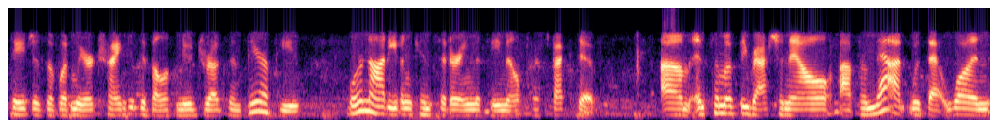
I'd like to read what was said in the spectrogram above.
stages of when we were trying to develop new drugs and therapies, we're not even considering the female perspective. Um, and some of the rationale uh, from that was that one,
